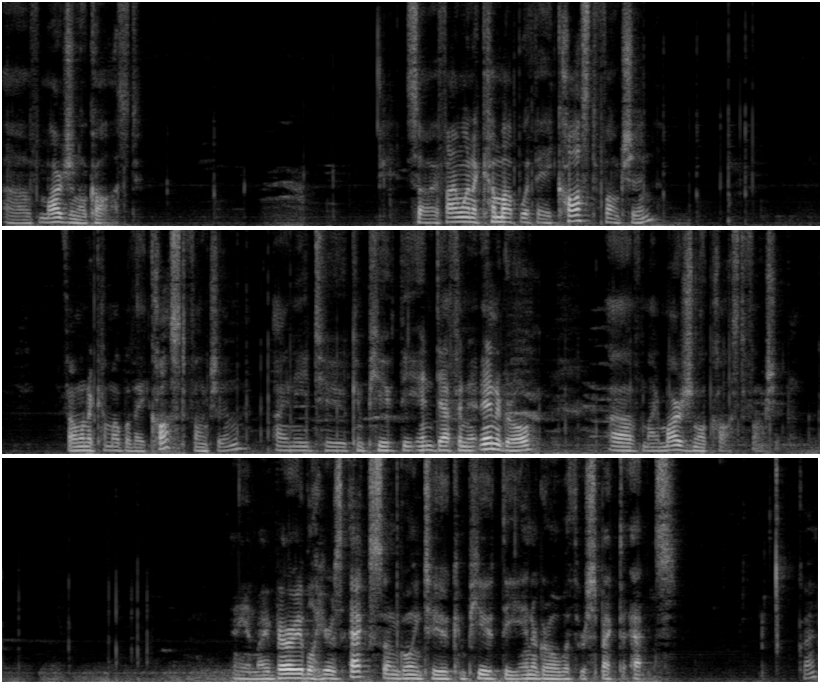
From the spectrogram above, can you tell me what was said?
of marginal cost. So if I want to come up with a cost function, if I want to come up with a cost function, I need to compute the indefinite integral of my marginal cost function. And my variable here is x, so I'm going to compute the integral with respect to x. Okay,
